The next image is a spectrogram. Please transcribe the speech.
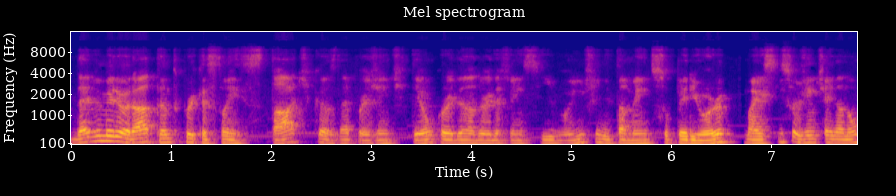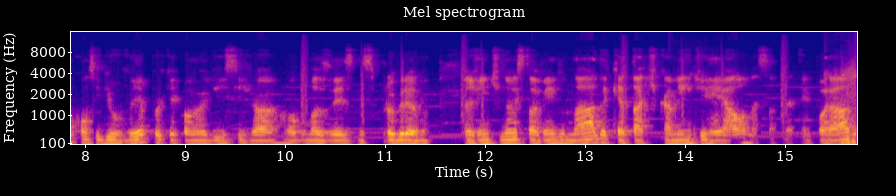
deve melhorar tanto por questões táticas, né, por a gente ter um coordenador defensivo infinitamente superior, mas isso a gente ainda não conseguiu ver, porque como eu disse já algumas vezes nesse programa, a gente não está vendo nada que é taticamente real nessa pré-temporada,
